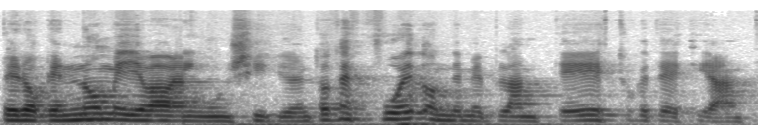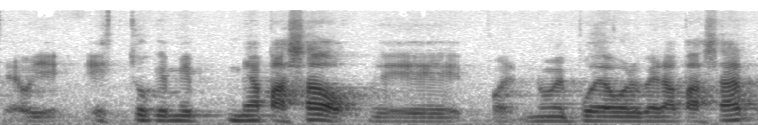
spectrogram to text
pero que no me llevaba a ningún sitio. Entonces fue donde me planteé esto que te decía antes, oye, esto que me, ha pasado, eh, pues no me puede volver a pasar.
